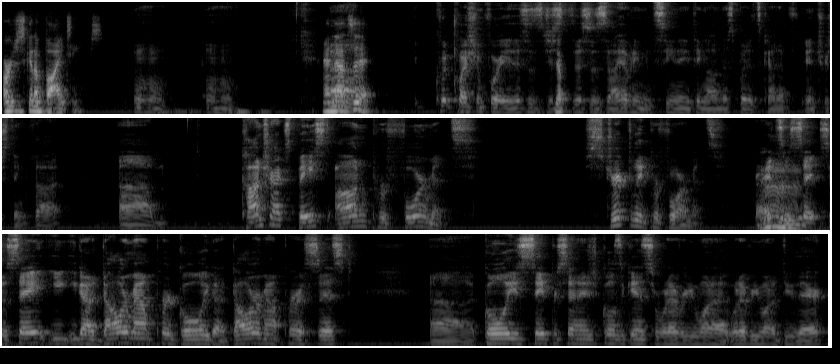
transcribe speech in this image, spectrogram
are just gonna buy teams Mm-hmm. Mm-hmm. and that's Uh, it Quick question for you. This is just Yep. this is I haven't even seen anything on this, but it's kind of interesting thought. Um, contracts based on performance. Strictly performance, right? So Mm. say so say you, you got a dollar amount per goal, you got a dollar amount per assist, uh, goalies save percentage, goals against, or whatever you want to whatever you want to do there,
